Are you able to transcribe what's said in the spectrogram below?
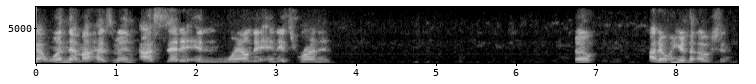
That one that my husband, I set it and wound it and it's running. Nope. I don't hear the ocean.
